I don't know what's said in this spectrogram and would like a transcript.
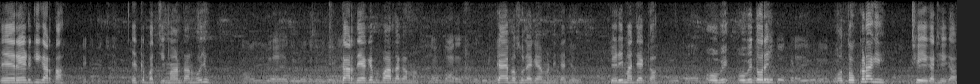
ਤੇ ਰੇਟ ਕੀ ਕਰਤਾ? 125 ਇੱਕ 25 ਮਾਨਤਾਨ ਹੋ ਜੂ? ਹਾਂ ਜੀ ਜੋ ਹੈ ਕੋਈ ਮੌਕੇ ਤੇ ਹੋ ਜਾਏ ਘਰ ਦੇ ਅੱਗੇ ਵਪਾਰ ਦਾ ਕੰਮ ਆ? ਨਾ ਕਰਦਾ ਝੂਠ ਪਸ਼ੂ ਲੈ ਕੇ ਆ ਮੰਡੀ ਚ ਅੱਜ? ਕਿਹੜੀ ਮੱਝ ਆ ਇੱਕ? ਆ? ਉਹ ਵੀ ਉਹ ਵੀ ਤੋਰੀ? ਜੀ ਉਹ ਤੋਕੜਾ ਗਈ ਠੀਕ ਆ ਠੀਕ ਆ।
